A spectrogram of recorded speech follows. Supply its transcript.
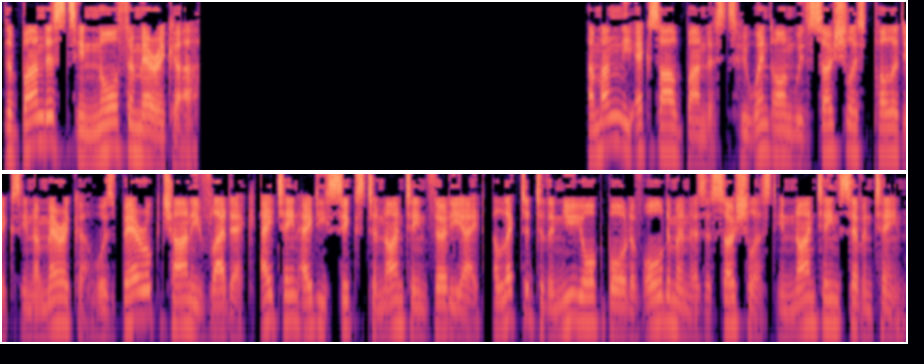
The Bundists in North America. Among the exiled Bundists who went on with socialist politics in America was Baruch Charny Vladek (1886–1938), elected to the New York Board of Aldermen as a socialist in 1917,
